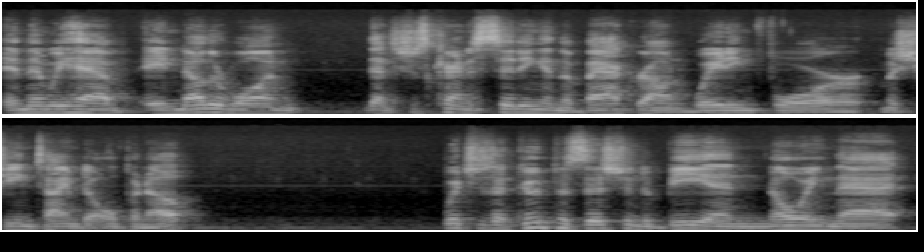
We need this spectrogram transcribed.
and then we have another one that's just kind of sitting in the background waiting for machine time to open up which is a good position to be in knowing that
